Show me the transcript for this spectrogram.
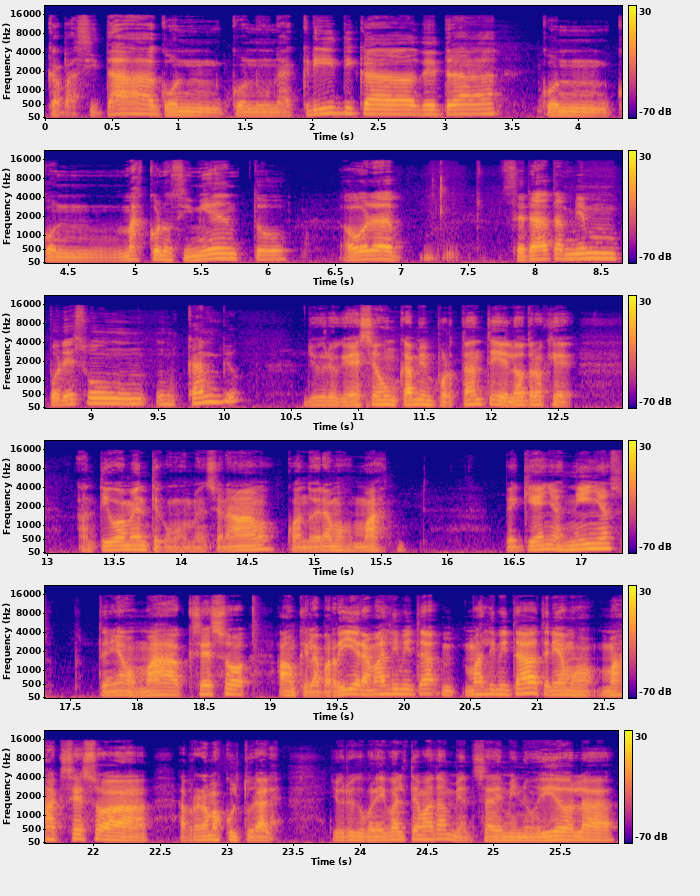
capacitada con, con una crítica detrás, con, con más conocimiento. Ahora, ¿será también por eso un, un cambio? Yo creo que ese es un cambio importante y el otro es que antiguamente, como mencionábamos, cuando éramos más pequeños, niños, teníamos más acceso, aunque la parrilla era más, limita más limitada, teníamos más acceso a, a programas culturales. Yo creo que por ahí va el tema también. Se ha disminuido la,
